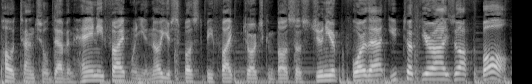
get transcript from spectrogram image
potential Devin Haney fight when you know you're supposed to be fighting George Kambosos Jr. Before that, you took your eyes off the ball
